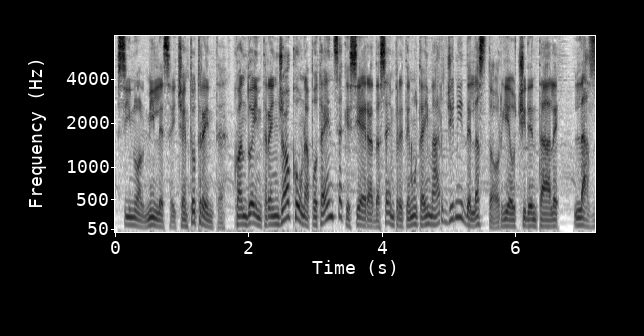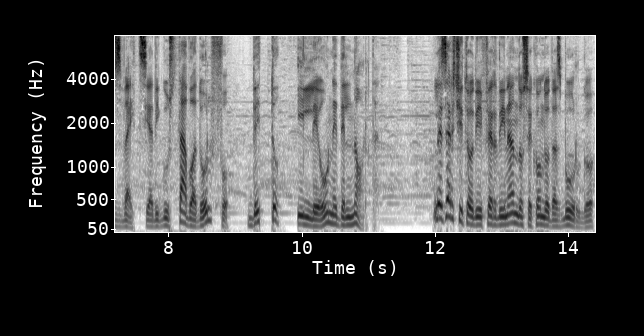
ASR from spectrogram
sino al 1630, quando entra in gioco una potenza che si era da sempre tenuta ai margini della storia occidentale, la Svezia di Gustavo Adolfo, detto il Leone del Nord. L'esercito di Ferdinando II d'Asburgo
